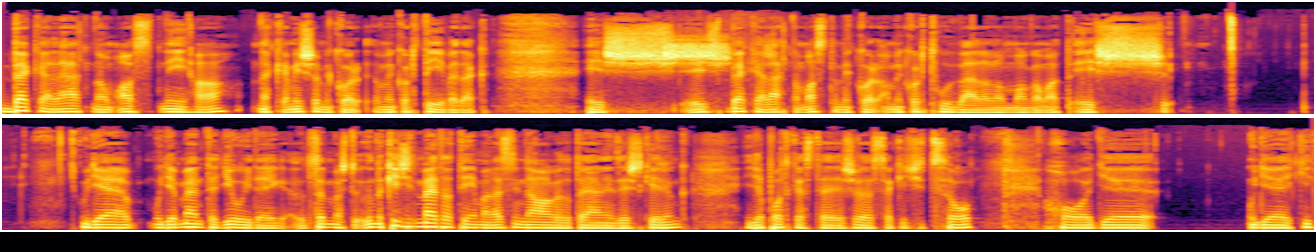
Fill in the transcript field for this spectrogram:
be kell látnom azt néha, nekem is, amikor, amikor tévedek. És, és be kell látnom azt, amikor, amikor túlvállalom magamat. És ugye, ugye ment egy jó ideig, most kicsit meta téma lesz, minden hallgatott elnézést kérünk, így a podcast és lesz egy kicsit szó, hogy ugye egy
